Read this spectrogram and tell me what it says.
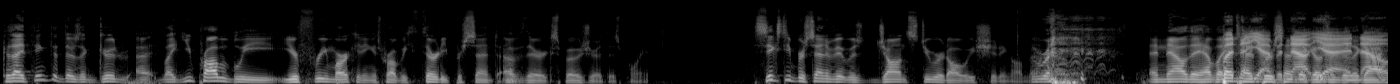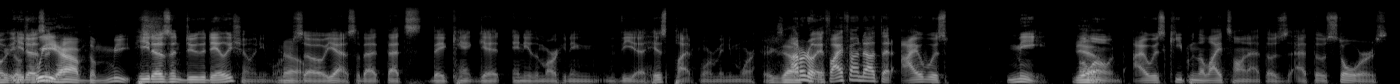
Because I think that there's a good uh, like you probably your free marketing is probably thirty percent of their exposure at this point. Sixty percent of it was Jon Stewart always shitting on them, and now they have like But now- ten yeah, but percent now- that goes yeah, into the guy who he goes, doesn't- "We have the meat." he doesn't do the Daily Show anymore. No. So yeah, so that that's they can't get any of the marketing via his platform anymore. Exactly. I don't know if I found out that I was me Yeah. alone, I was keeping the lights on at those at those stores,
